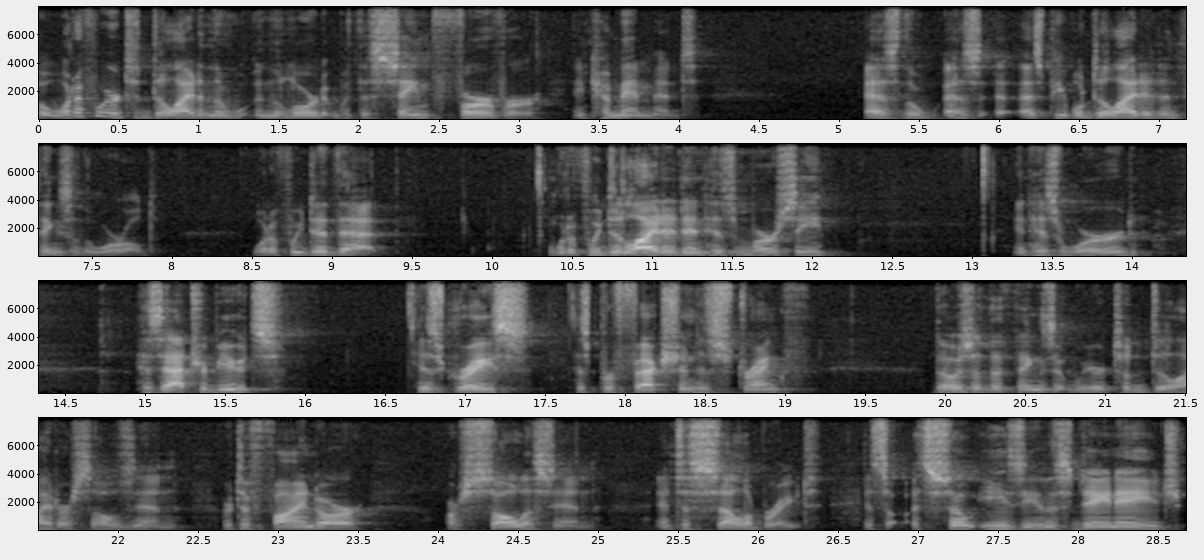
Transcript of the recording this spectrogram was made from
But what if we were to delight in the, in the Lord with the same fervor and commitment as, the, as, as people delighted in things of the world? What if we did that? What if we delighted in His mercy, in His word, His attributes, His grace, his perfection, His strength. Those are the things that we are to delight ourselves in, or to find our, our solace in, and to celebrate. It's, it's so easy in this day and age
